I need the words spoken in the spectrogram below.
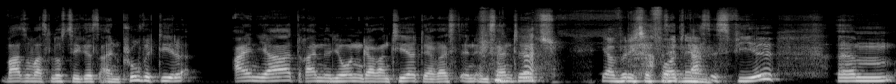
war sowas Lustiges, ein Prove-It-Deal. Ein Jahr, drei Millionen garantiert, der Rest in Incentives. Ja, würde ich sofort Selbst nehmen. das ist viel. Ähm,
